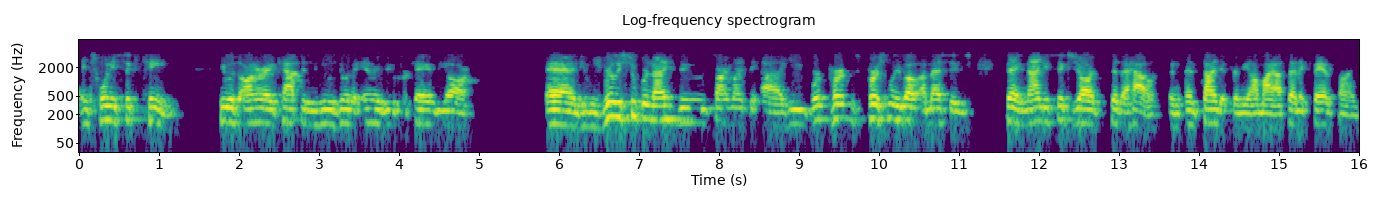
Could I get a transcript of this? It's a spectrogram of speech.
in 2016. He was honorary captain and he was doing an interview for KNBR and he was really super nice dude. Signed my uh, he per- personally wrote a message saying 96 yards to the house and, and signed it for me on my authentic fan sign.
